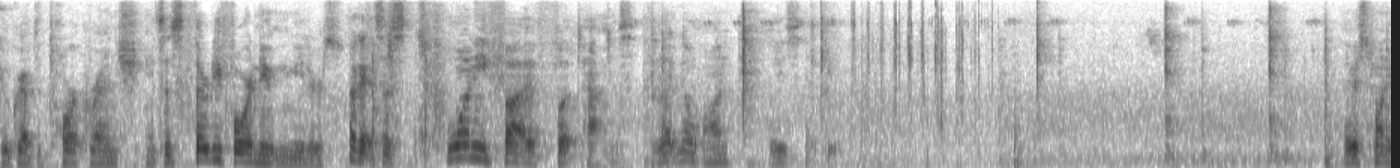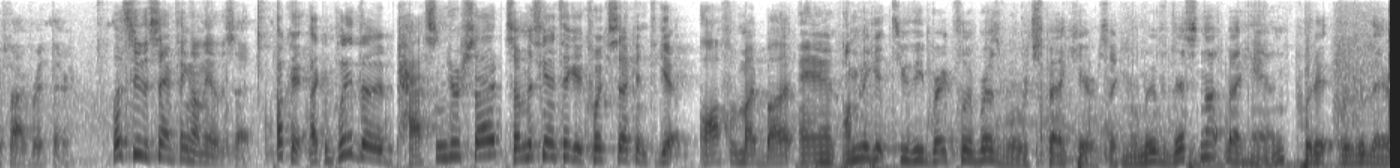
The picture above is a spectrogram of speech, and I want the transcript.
Go grab the torque wrench. It says 34 newton meters. Okay, it says 25 foot pounds. Does that go on, please? Thank you. There's 25 right there. Let's do the same thing on the other side. Okay, I completed the passenger side, so I'm just gonna take a quick second to get off of my butt, and I'm gonna get to the brake fluid reservoir, which is back here. So I can remove this nut by hand, put it over there.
